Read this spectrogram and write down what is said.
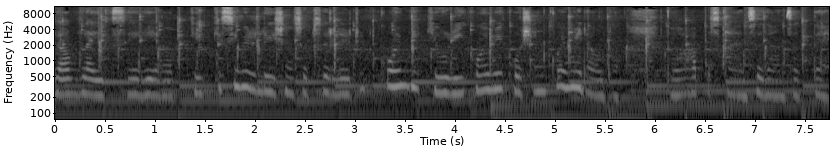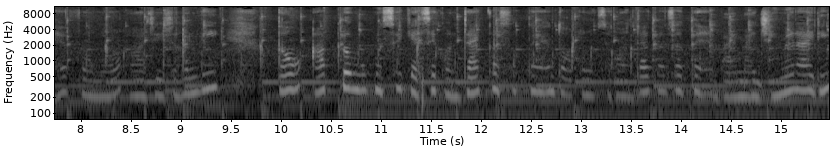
लव लाइफ से या आपके किसी भी रिलेशनशिप से रिलेटेड कोई भी क्यूरी कोई भी क्वेश्चन कोई भी डाउट हो तो आप उसका आंसर जान सकते हैं फ्रॉम योर आज जानवी तो आप लोग मुझसे कैसे कांटेक्ट कर सकते हैं? तो आप लोग मुझसे कांटेक्ट कर सकते हैं by my Gmail I D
